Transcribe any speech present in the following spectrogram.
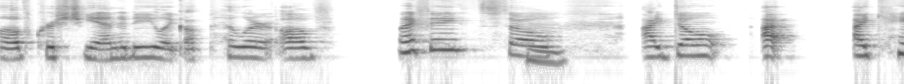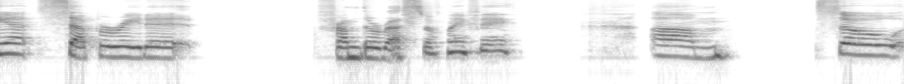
of Christianity, like a pillar of my faith. So hmm. I don't I I can't separate it from the rest of my faith. Um, so,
